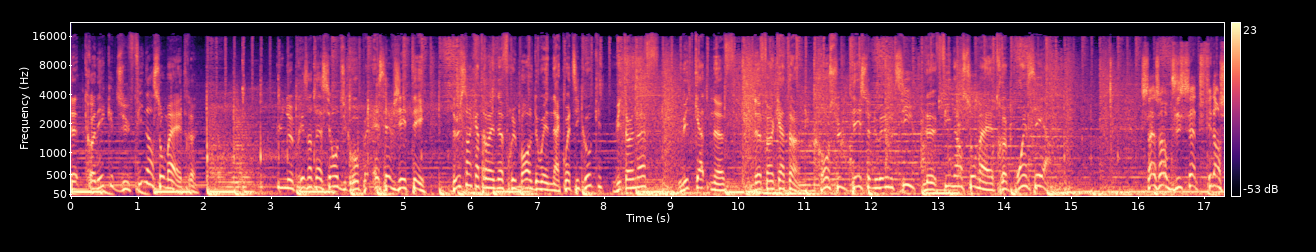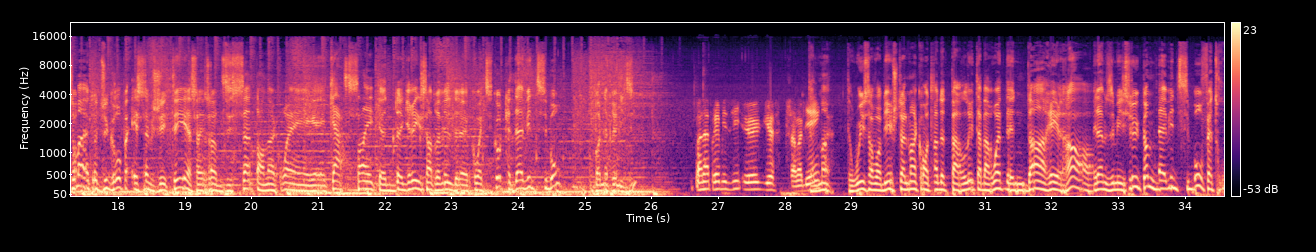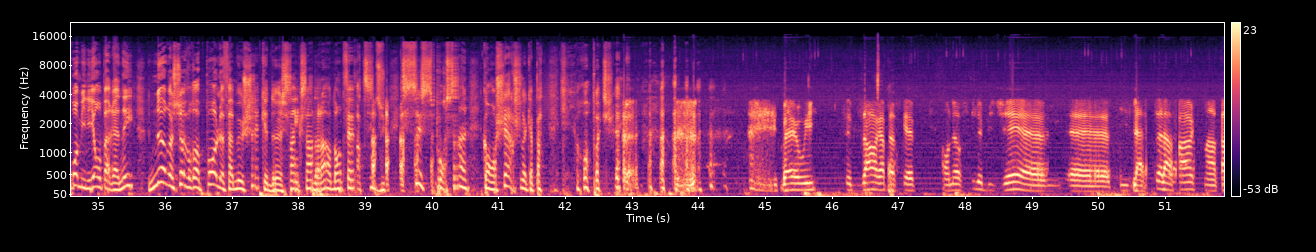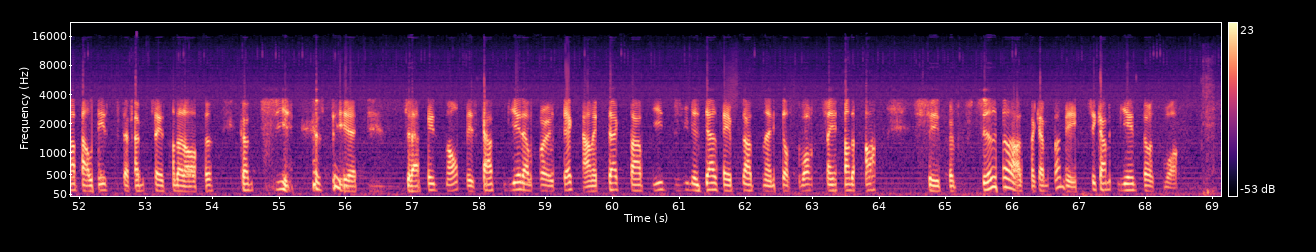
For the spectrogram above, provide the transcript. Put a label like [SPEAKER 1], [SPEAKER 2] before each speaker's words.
[SPEAKER 1] cette chronique du Financiomètre. Une présentation du groupe SFGT. 289 rue Baldwin à Quaticook, 819-849-9141. Consultez ce nouvel outil, le financiomètre.ca.
[SPEAKER 2] 16h17, financemètre du groupe SFGT. À 16h17, on a quoi, 4-5 degrés centre-ville de Quaticook. David Thibault, bon après-midi.
[SPEAKER 3] Bon après-midi, Hugues. Ça va bien?
[SPEAKER 2] Tellement- Oui, ça va bien. Je suis tellement content de te parler. Tabarouette d'une denrée rare, mesdames et messieurs. Comme David Thibault fait 3 millions par année, ne recevra pas le fameux chèque de 500 donc fait partie du 6% qu'on cherche, là, qui n'aura pas de chèque.
[SPEAKER 3] Ben oui. C'est bizarre hein, parce que on a reçu le budget. Euh, euh, la seule affaire qu'on entend parler, c'est ce fameux 500 $-là. Comme si c'est euh, c'est la fin du monde. Mais c'est quand même bien d'avoir un chèque. En même temps que tu t'en payes 18 000 d'impôts dans ton année de recevoir 500 C'est un peu futile là, en tant qu'avocat, mais c'est quand même bien de le recevoir.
